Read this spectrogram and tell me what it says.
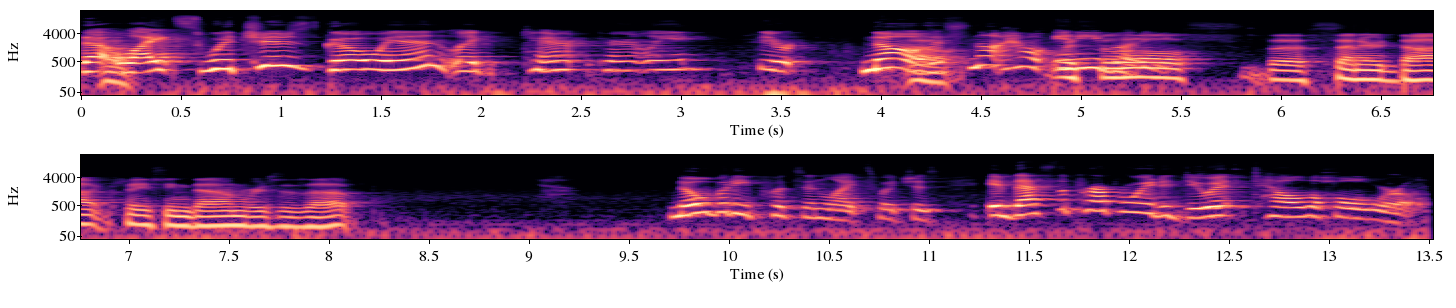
That Oh. light switches go in, like apparently, theor- no, Oh. that's not how With anybody. the little, the center dock facing down versus up. Yeah. Nobody puts in light switches. If that's the proper way to do it, tell the whole world.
